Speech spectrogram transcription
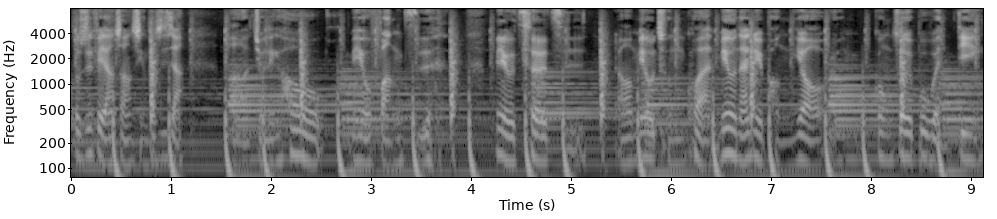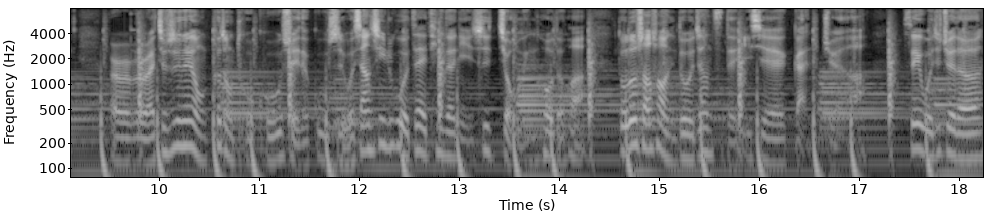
都是非常伤心，都是讲啊，九零后没有房子，没有车子，然后没有存款，没有男女朋友，工作又不稳定。不不不，就是那种各种吐苦水的故事。我相信，如果在听的你是九零后的话，多多少少你都有这样子的一些感觉啦。所以我就觉得，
